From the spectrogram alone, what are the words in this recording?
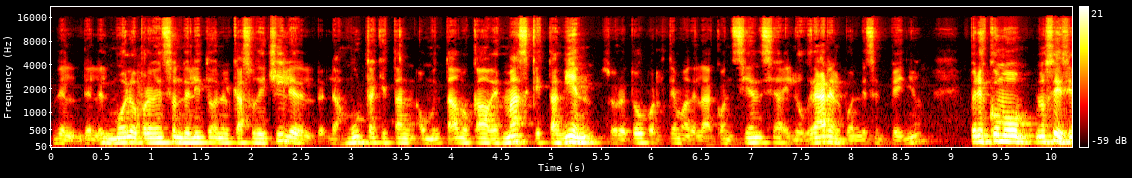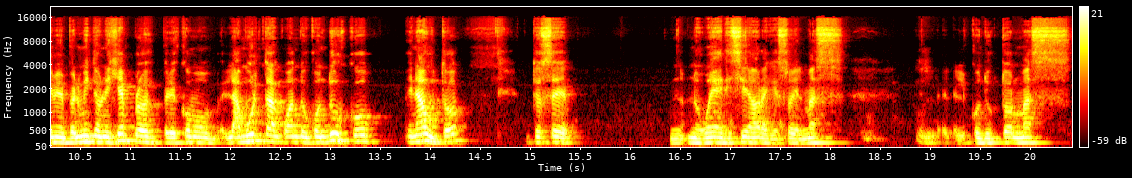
del, del, modelo de prevención de delito en el caso de Chile, las multas que están aumentando cada vez más, que está bien, sobre todo por el tema de la conciencia y lograr el buen desempeño. Pero es como, no sé si me permite un ejemplo, pero es como la multa cuando conduzco en auto. Entonces, no, voy a decir ahora que soy el más, el conductor más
